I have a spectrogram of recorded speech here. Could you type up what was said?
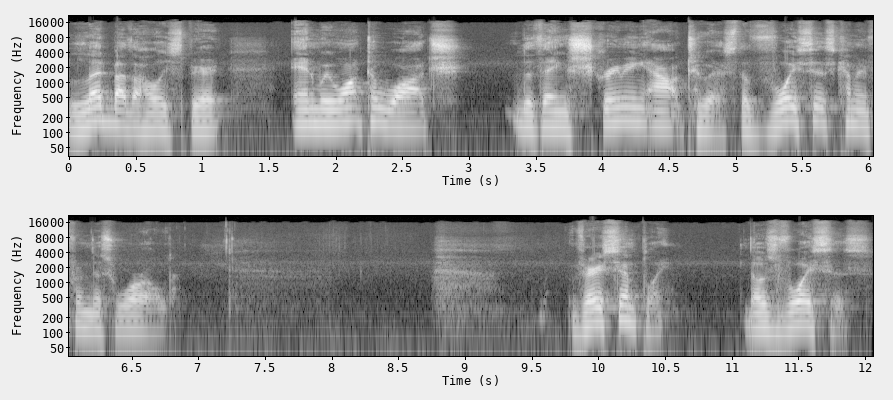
led by the Holy Spirit. And we want to watch the things screaming out to us, the voices coming from this world. Very simply, those voices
